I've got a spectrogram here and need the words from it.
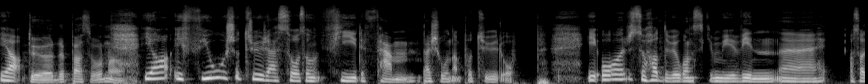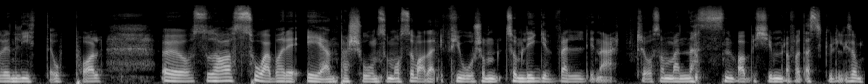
ja. døde personer? Ja, i fjor så tror jeg så sånn fire-fem personer på tur opp. I år så hadde vi jo ganske mye vind, eh, og så hadde vi en lite opphold. Uh, så da så jeg bare én person som også var der i fjor, som, som ligger veldig nært, og som jeg nesten var bekymra for at jeg skulle liksom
